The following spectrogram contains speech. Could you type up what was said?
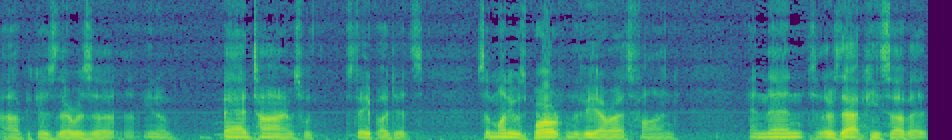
uh, because there was a, you know, bad times with state budgets. So money was borrowed from the VRS fund. And then, so there's that piece of it.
